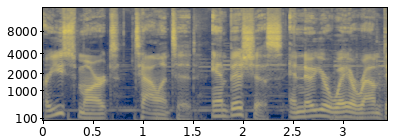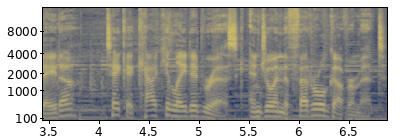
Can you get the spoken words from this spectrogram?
Are you smart, talented, ambitious, and know your way around data? Take a calculated risk and join the federal government.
